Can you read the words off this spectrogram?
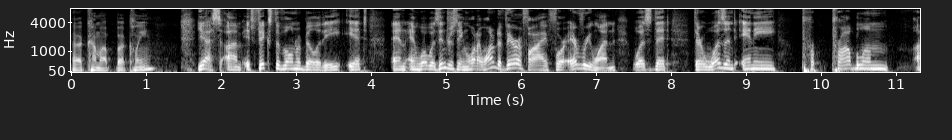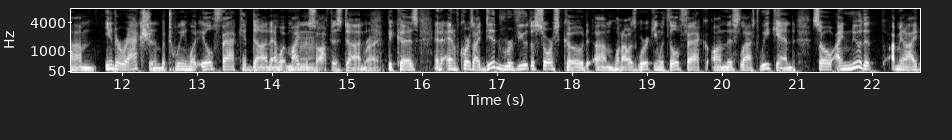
uh, come up uh, clean? Yes, um, it fixed the vulnerability. It and and what was interesting, what I wanted to verify for everyone was that there wasn't any pr- problem um, interaction between what Ilfak had done and what hmm. Microsoft mm. has done. Right. Because, and, and of course, I did review the source code um, when I was working with Ilfak on this last weekend. So I knew that, I mean, I,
